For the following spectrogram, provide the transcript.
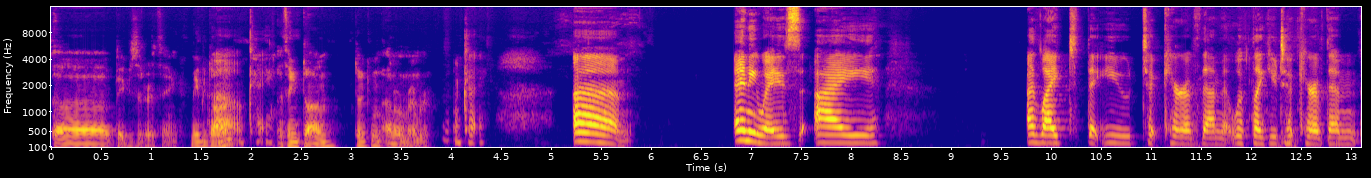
Uh, babysitter, I think maybe Don. Oh, okay. I think Don took him. I don't remember. Okay. Um anyways, I I liked that you took care of them. It looked like you took care of them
